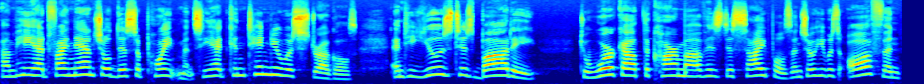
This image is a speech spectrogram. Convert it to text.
Um, he had financial disappointments. He had continuous struggles. And he used his body to work out the karma of his disciples. And so he was often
